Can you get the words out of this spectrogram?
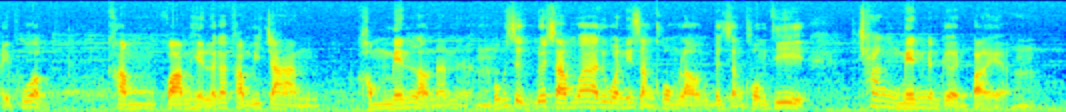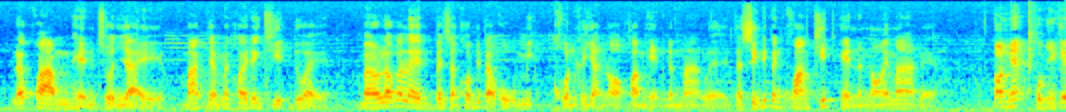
ไอ้พวกคำความเห็นแล้วก็คำวิจารณ์คอมเมนต์เหล่านั้นเนี่ยอืมผมรู้สึกด้วยซ้ำว่าทุกวันนี้สังคมเรามันเป็นสังคมที่ ช่างเม้นต์กันเกินไปอะอืมแล้วความเห็นส่วนใหญ่มักจะไม่ค่อยได้คิดด้วยเราเราก็เลยเป็นสังคมที่แบบโหมีคนขยันออกความเห็นกันมากเลย แต่สิ่งที่เป็นความคิดเห็นนั้นน้อยมากเลย ตอนเนี้ยผมอยากจะ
